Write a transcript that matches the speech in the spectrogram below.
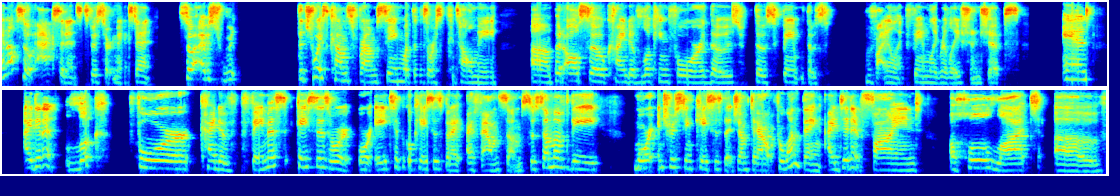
and also accidents to a certain extent. So i was the choice comes from seeing what the source can tell me um, but also kind of looking for those those fam- those violent family relationships. And i didn't look for kind of famous cases or or atypical cases but I, I found some. So some of the more interesting cases that jumped out. For one thing, I didn't find a whole lot of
